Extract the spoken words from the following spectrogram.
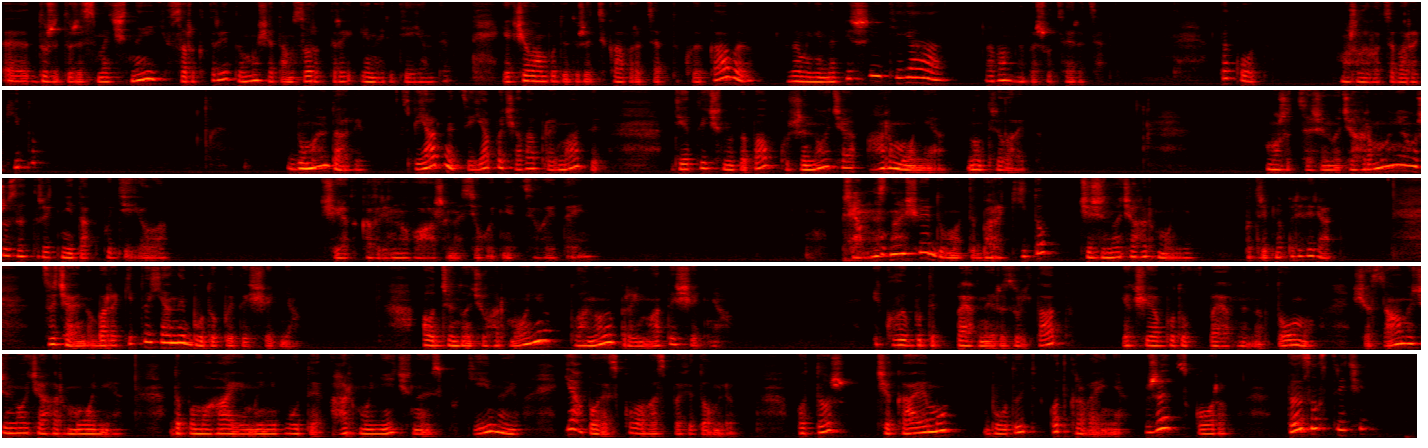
Е, Дуже-дуже смачний, 43, тому що там 43 інгредієнти. Якщо вам буде дуже цікавий рецепт такої кави, ви мені напишіть, я вам напишу цей рецепт. Так от, можливо, це баракіто? Думаю далі. З п'ятниці я почала приймати дієтичну добавку жіноча гармонія Nutrilite. Може, це жіноча гармонія вже за три дні так подіяла, що я така врівноважена сьогодні цілий день. Прям не знаю, що й думати: баракіто чи жіноча гармонія. Потрібно перевіряти. Звичайно, баракіто я не буду пити щодня. А от жіночу гармонію планую приймати щодня. І коли буде певний результат, якщо я буду впевнена в тому, що саме жіноча гармонія допомагає мені бути гармонічною, спокійною, я обов'язково вас повідомлю. Отож, чекаємо, будуть откровення вже скоро. До зустрічі!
